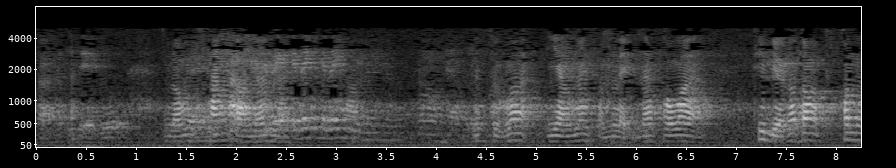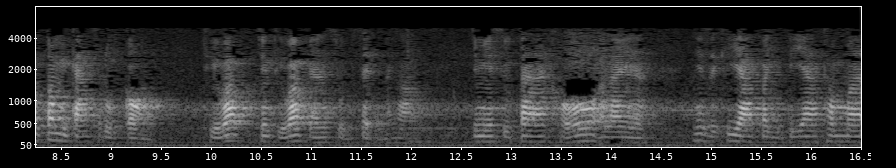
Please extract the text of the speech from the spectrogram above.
แต่พิเศษด้วย ล้มชักตอนนั้นรู้สึกว่ายังไม่สำเร็จนะ เพราะว่าที่เหลือก็ต้องต้องต้องมีการสรุปก่อน ถือว่าจึงถือว่าเป็นสุดเสร็จนะครับ จะมีสุตาโขอะไรนะนิสกิยาปยิติยาธรรมา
